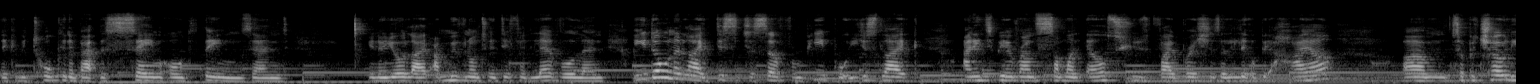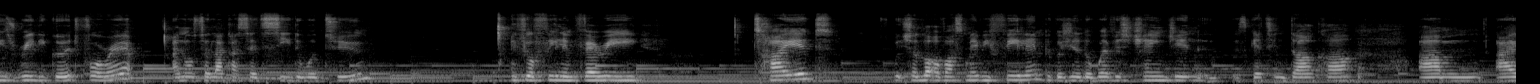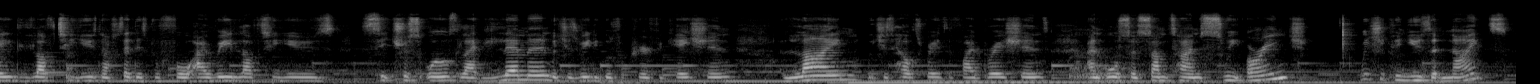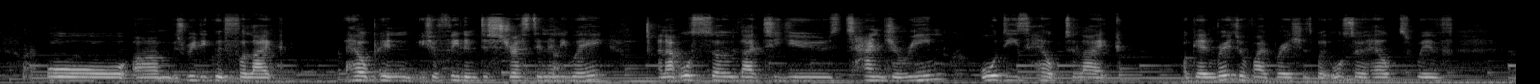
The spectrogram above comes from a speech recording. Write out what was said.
They could be talking about the same old things and you know you're like i'm moving on to a different level and, and you don't want to like distance yourself from people. You just like i need to be around someone else whose vibrations are a little bit higher. Um, so patchouli is really good for it. And also like i said cedarwood too. If you're feeling very tired, which a lot of us may be feeling because you know the weather's changing, it's getting darker. Um, I love to use, and I've said this before, I really love to use citrus oils like lemon, which is really good for purification, lime, which is helps raise the vibrations, and also sometimes sweet orange, which you can use at night, or um, it's really good for like helping if you're feeling distressed in any way and I also like to use tangerine. All these help to like again raise your vibrations, but it also helps with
